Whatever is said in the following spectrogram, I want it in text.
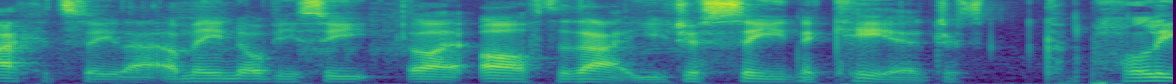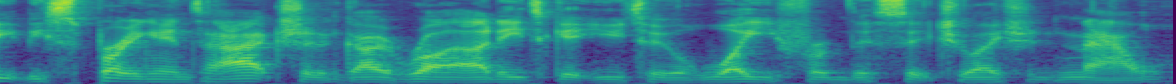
I could see that. I mean, obviously, like after that, you just see Nakia just completely spring into action and go right. I need to get you two away from this situation now.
